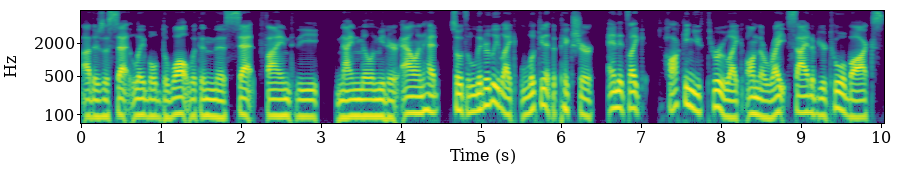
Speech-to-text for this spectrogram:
Uh, there's a set labeled DeWalt within this set. Find the nine millimeter Allen head. So it's literally like looking at the picture and it's like talking you through like on the right side of your toolbox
